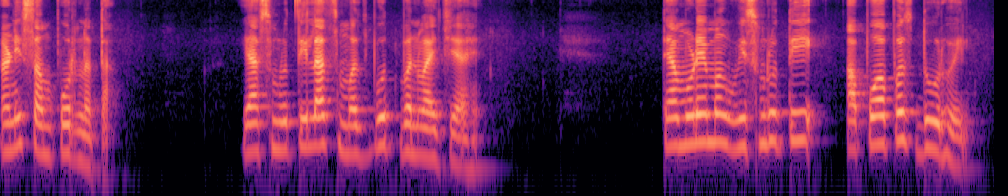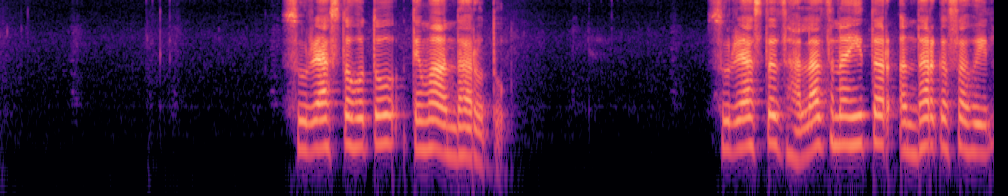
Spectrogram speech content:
आणि संपूर्णता. या स्मृतीलाच मजबूत बनवायची आहे. त्यामुळे मग विस्मृती आपोआपच दूर होईल. सूर्यास्त होतो तेव्हा अंधार होतो. सूर्यास्त झालाच नाही तर अंधार कसा होईल?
